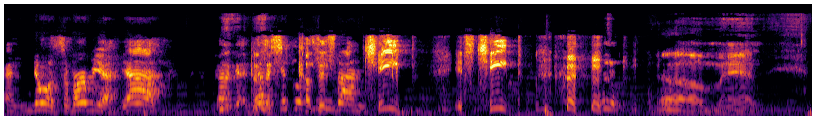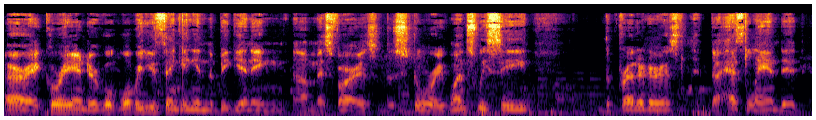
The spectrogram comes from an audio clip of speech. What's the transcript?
and no suburbia. Yeah, gotta, gotta Because it's, kill it's minivans. cheap. It's cheap. Oh man. All right, Coriander, what, what were you thinking in the beginning um, as far as the story? Once we see the Predator has, the, has landed,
